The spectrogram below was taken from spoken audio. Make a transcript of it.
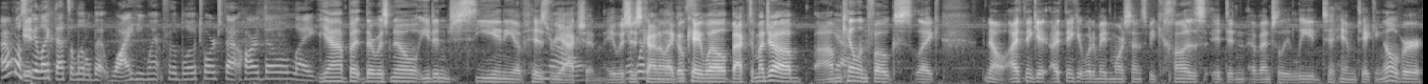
I almost It- feel like that's a little bit why he went for the blowtorch that hard though. Like yeah, but there was no you didn't see any of his No. reaction. It was It just kind of like, okay, well, back to my job. I'm Yeah. killing folks. Like no, I think it I think it would have made more sense because it didn't eventually lead to him taking over.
